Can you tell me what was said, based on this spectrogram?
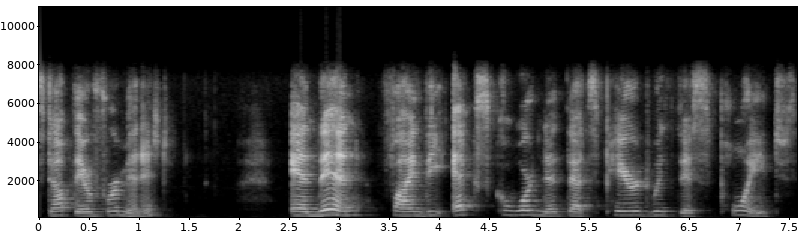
Stop there for a minute. And then find the x coordinate that's paired with this point.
